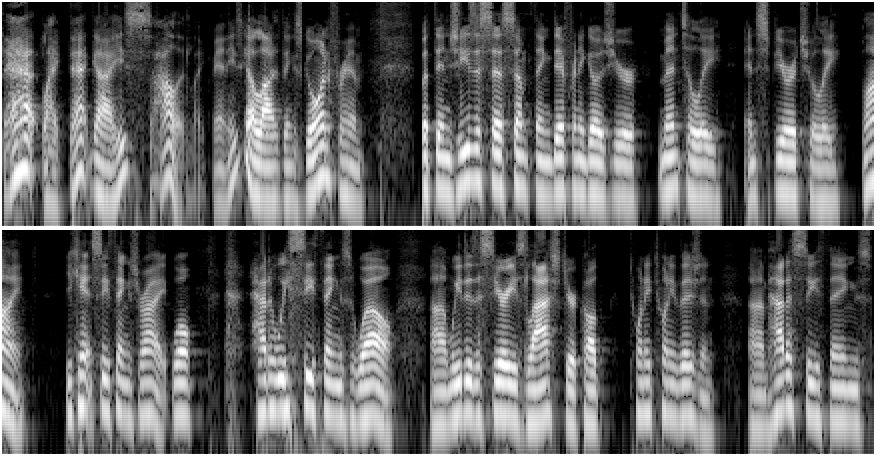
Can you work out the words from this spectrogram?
that, like, that guy, he's solid. Like, man, he's got a lot of things going for him. But then Jesus says something different. He goes, You're mentally and spiritually blind. You can't see things right. Well, how do we see things well? Um, we did a series last year called 2020 Vision. Um, how to see things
